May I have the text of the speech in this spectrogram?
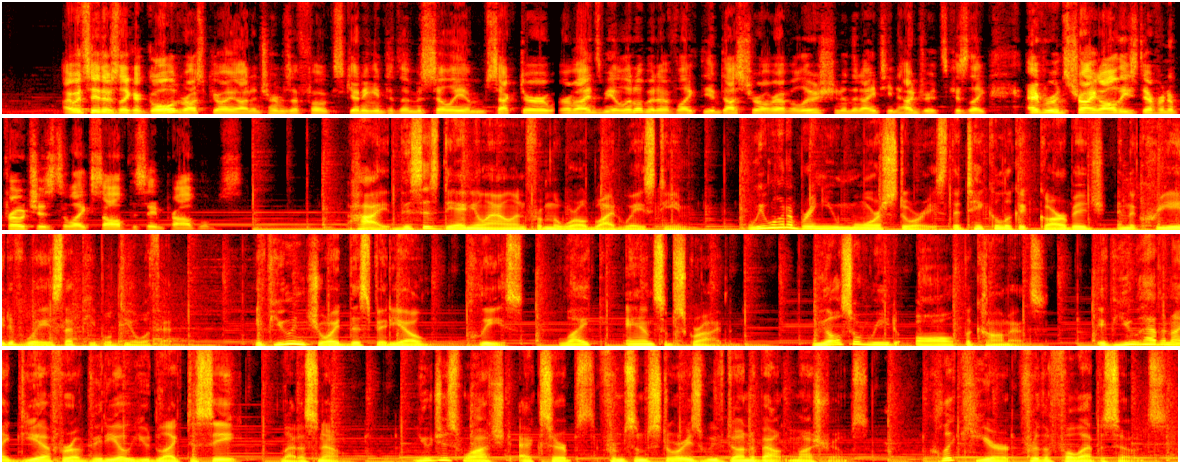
I would say there's like a gold rush going on in terms of folks getting into the mycelium sector. It reminds me a little bit of like the industrial revolution in the 1900s because like everyone's trying all these different approaches to like solve the same problems. Hi, this is Daniel Allen from the Worldwide Waste Team. We want to bring you more stories that take a look at garbage and the creative ways that people deal with it. If you enjoyed this video, please like and subscribe. We also read all the comments. If you have an idea for a video you'd like to see, let us know. You just watched excerpts from some stories we've done about mushrooms. Click here for the full episodes.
